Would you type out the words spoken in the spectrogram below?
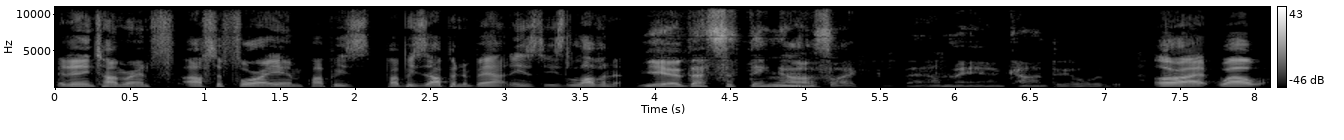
at any time around f- after four a.m., puppy's puppy's up and about. And he's he's loving it. Yeah, that's the thing. I was like, oh man, I can't deal with it. All right. Well,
